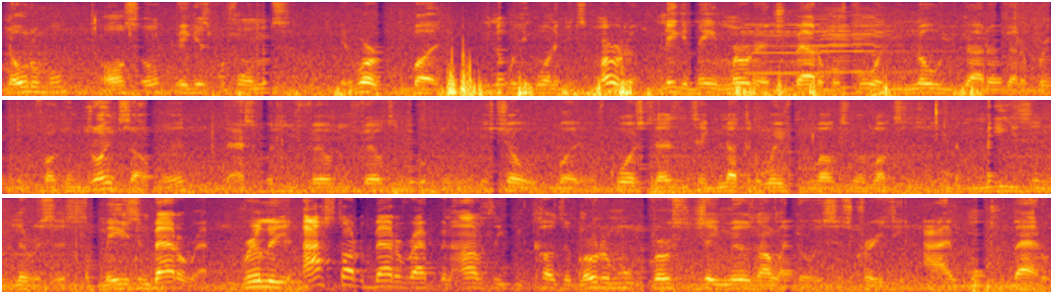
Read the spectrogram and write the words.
notable, also biggest performance. It worked, but you know when you're going against murder. nigga named Murda that you battled before, you know you gotta gotta bring them fucking joints out, man. That's what he failed. He failed to do. Showed, but of course, it doesn't take nothing away from Lux. You know, Lux is an amazing lyricist, amazing battle rap. Really, I started battle rapping honestly because of Murda Mook versus Jae Millz. And I'm like, yo, this is crazy. I want to battle.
